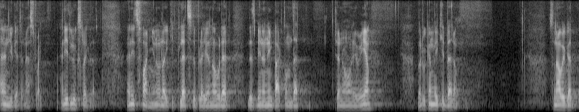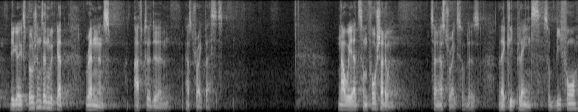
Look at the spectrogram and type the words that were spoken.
and you get an airstrike. And it looks like that. And it's fine, you know, like it lets the player know that there's been an impact on that general area, but we can make it better. So now we've got bigger explosions and we've got remnants after the airstrike passes. Now we add some foreshadowing. It's an airstrike, so there's likely planes. So before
